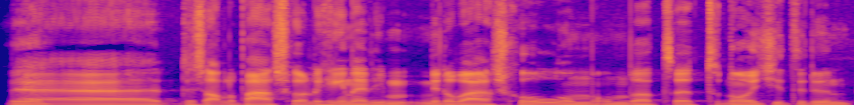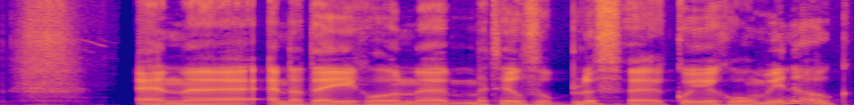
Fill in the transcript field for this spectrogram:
Ja. Eh, dus alle basisscholen gingen naar die middelbare school om, om dat eh, toernooitje te doen. En, en dat deed je gewoon met heel veel bluffen. kon je gewoon winnen ook.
